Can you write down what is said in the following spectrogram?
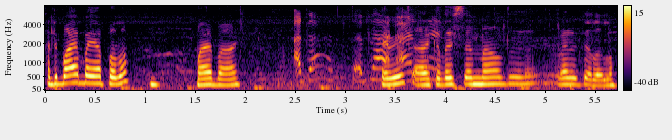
Hadi bay bay yapalım. Bay bay. Evet arkadaşların aldı. Ver hadi alalım.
